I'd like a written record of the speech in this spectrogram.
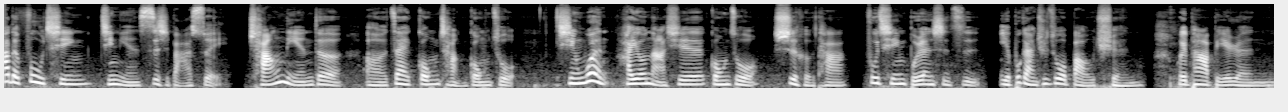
他的父亲今年四十八岁，常年的呃在工厂工作。请问还有哪些工作适合他？父亲不认识字，也不敢去做保全，会怕别人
